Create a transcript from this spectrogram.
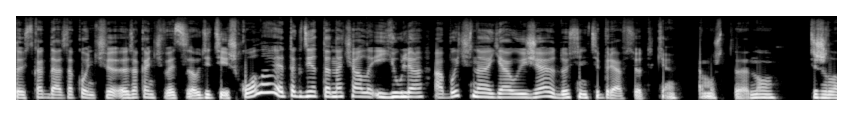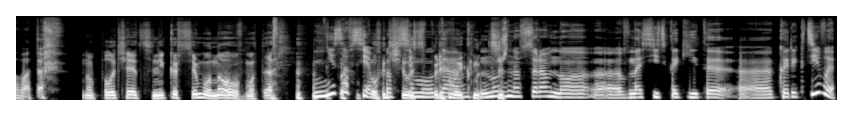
То есть, когда законч... заканчивается у детей школа, это где-то начало июля, обычно я уезжаю до сентября все-таки, потому что, ну, тяжеловато. Ну, получается, не ко всему новому, да? Не совсем ко всему, да. Нужно все равно э, вносить какие-то э, коррективы.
